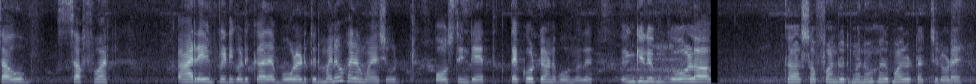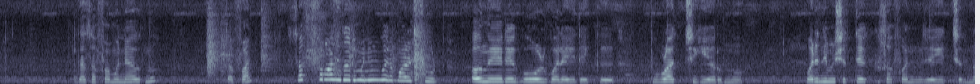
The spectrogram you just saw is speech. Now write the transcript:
സൗബ് സഫാൻ ആരെയും പിടികൊടുക്കാതെ ബോൾ എടുത്തൊരു മനോഹരമായ ഷൂട്ട് പോസ്റ്റിന്റെ തെക്കോട്ടാണ് പോകുന്നത്. എങ്കിലും ഗോളാ സഫാന്റെ ഒരു മനോഹരമായ ഒരു ടച്ചിലൂടെ ദാ മുന്നേ മുന്നേറുന്നു. സഫാൻ സഫാൻ ഇതൊരു മനോഹരമായ ഷൂട്ട് അത് നേരെ ഗോൾ വലയിലേക്ക് തുളച്ചു കയറുന്നു. ഒരു നിമിഷത്തേക്ക് സഫൻ ജയിച്ചെന്ന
